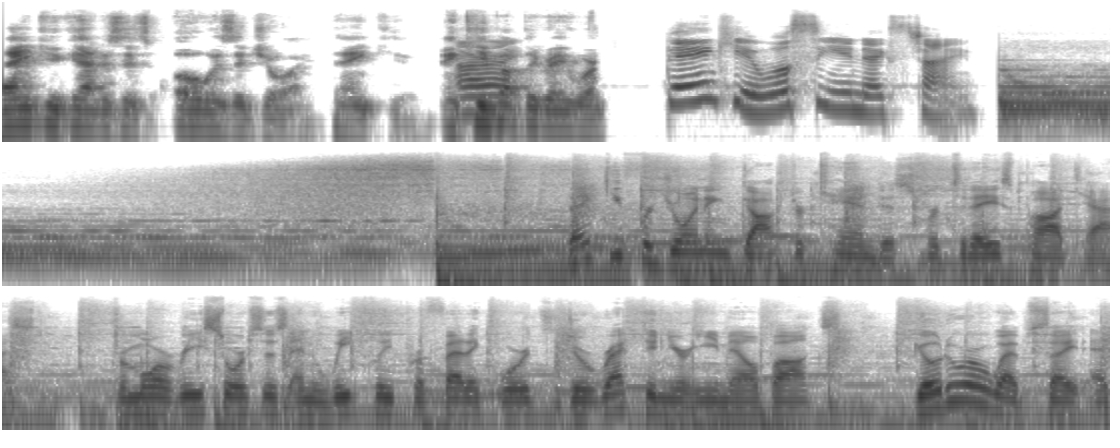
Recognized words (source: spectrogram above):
Thank you, Candice. It's always a joy. Thank you. And All keep right. up the great work. Thank you. We'll see you next time. Thank you for joining Dr. Candice for today's podcast. For more resources and weekly prophetic words direct in your email box, go to our website at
